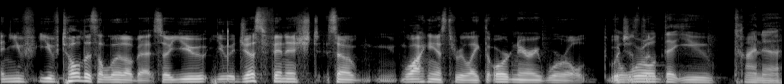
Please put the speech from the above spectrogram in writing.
and you've you've told us a little bit. So you you had just finished so walking us through like the ordinary world, which the world that you kind of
